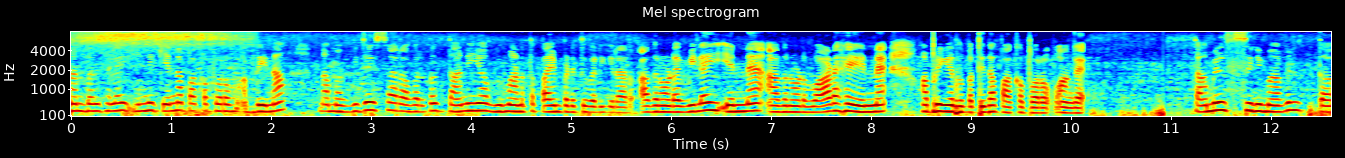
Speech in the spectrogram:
நண்பர்களே இன்றைக்கி என்ன பார்க்க போகிறோம் அப்படின்னா நம்ம விஜய் சார் அவர்கள் தனியாக விமானத்தை பயன்படுத்தி வருகிறார். அதனோட விலை என்ன அதனோட வாடகை என்ன அப்படிங்கிறத பற்றி தான் பார்க்க போகிறோம் வாங்க. தமிழ் சினிமாவில் த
